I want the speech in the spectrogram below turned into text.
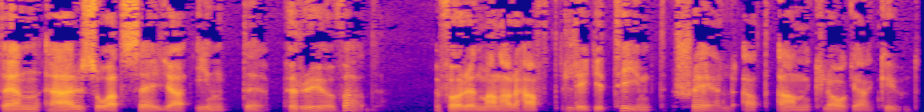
Den är så att säga inte prövad förrän man har haft legitimt skäl att anklaga Gud.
